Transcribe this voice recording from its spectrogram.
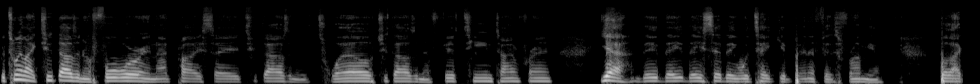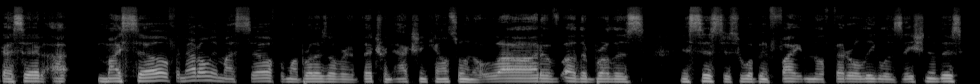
between like 2004 and I'd probably say 2012, 2015 timeframe, yeah, they they they said they would take your benefits from you. But like I said, I myself and not only myself, but my brothers over at Veteran Action Council and a lot of other brothers and sisters who have been fighting the federal legalization of this,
